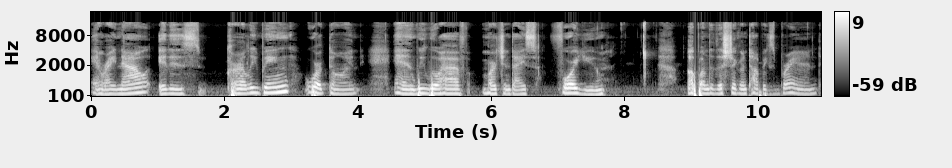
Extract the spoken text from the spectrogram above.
and right now it is currently being worked on, and we will have merchandise for you up under the Sugar and Topics brand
